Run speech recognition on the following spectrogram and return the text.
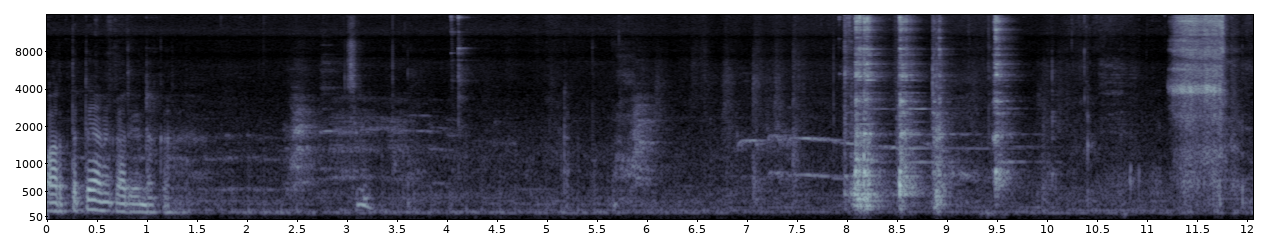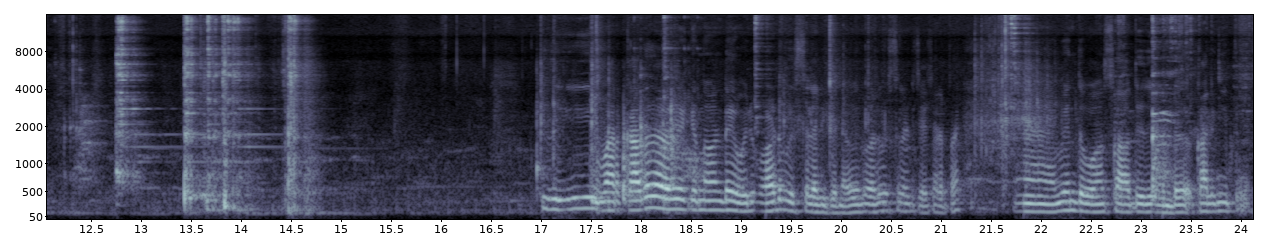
വറുത്തിട്ടാണ് കറി ഉണ്ടാക്കുക ഇത് ഈ വറക്കാതെ കഴിക്കുന്നതുകൊണ്ട് ഒരുപാട് വിസിലടിക്കണ്ട. ഒരുപാട് വിസിലടിച്ചാൽ ചിലപ്പോൾ വെന്ത് പോകാൻ സാധ്യതയുണ്ട്. കലങ്ങിപ്പോവും.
